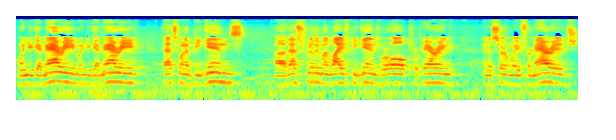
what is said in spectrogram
when you get married, when you get married, that's when it begins. Uh, that's really when life begins. We're all preparing in a certain way for marriage,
